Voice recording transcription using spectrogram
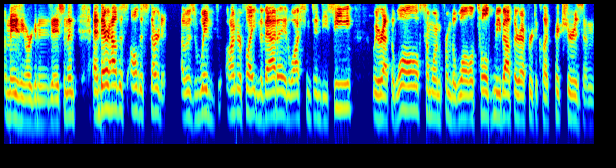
amazing organization, and and there how this all this started. I was with Honor Flight Nevada in Washington D.C. We were at the wall. Someone from the wall told me about their effort to collect pictures, and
